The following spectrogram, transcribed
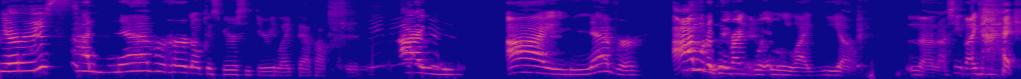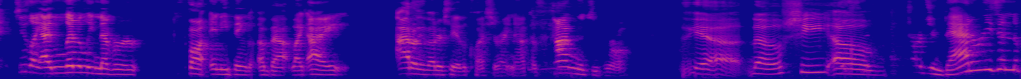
theorists. I never heard no conspiracy theory like that about the pyramids. I I never. I would have been right with Emily, like, yo, no, no. She's like, I, she's like, I literally never thought anything about like I, I don't even understand the question right now because I'm with you, girl. Yeah, no, she um charging batteries in the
